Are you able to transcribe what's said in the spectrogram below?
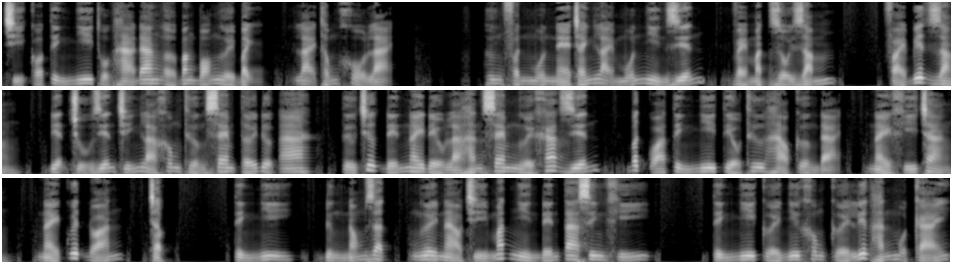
chỉ có tình nhi thuộc hạ đang ở băng bó người bệnh, lại thống khổ lại. Hưng phấn muốn né tránh lại muốn nhìn diễn, vẻ mặt rồi rắm Phải biết rằng, điện chủ diễn chính là không thường xem tới được a từ trước đến nay đều là hắn xem người khác diễn, bất quá tình nhi tiểu thư hảo cường đại, này khí chàng, này quyết đoán, chập. Tình nhi, đừng nóng giận, ngươi nào chỉ mắt nhìn đến ta sinh khí. Tình nhi cười như không cười liếc hắn một cái,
